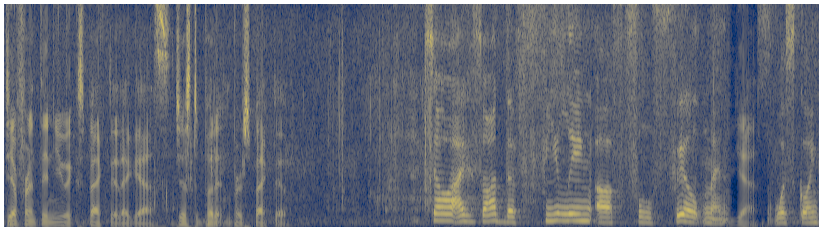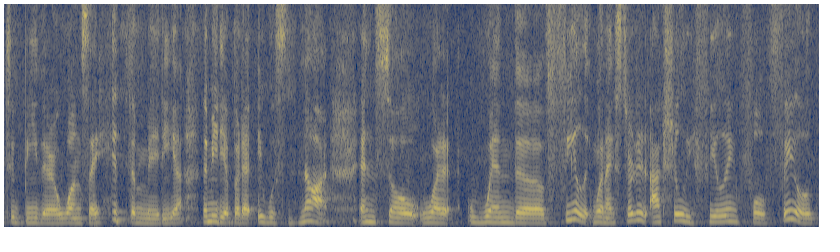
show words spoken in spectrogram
different than you expected i guess just to put it in perspective So I thought the feeling of fulfillment Yes. was going to be there once I hit the media, the media, but it was not. And so what when the feeling when I started actually feeling fulfilled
